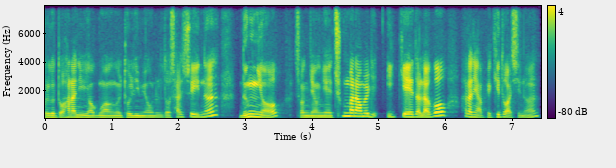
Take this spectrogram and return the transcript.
그리고 또 하나님 영광을 돌리며 오늘도 살 수 있는 능력 성령의 충만함을 있게 해달라고 하나님 앞에 기도하시는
